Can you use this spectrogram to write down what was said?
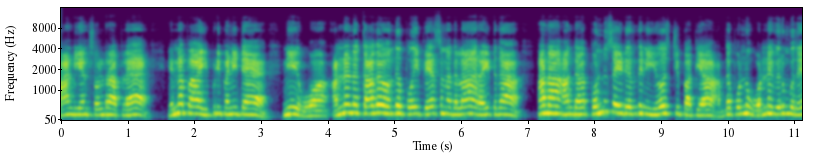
பாண்டியன் சொல்றாப்ல என்னப்பா இப்படி பண்ணிட்ட? நீ அண்ணனுக்காக வந்து போய் பேசுனதெல்லாம் ரைட்டு தான். ஆனா அந்த பொண்ணு சைடு இருந்து நீ யோசிச்சு பாத்தியா? அந்த பொண்ணு உன்னை விரும்புது.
